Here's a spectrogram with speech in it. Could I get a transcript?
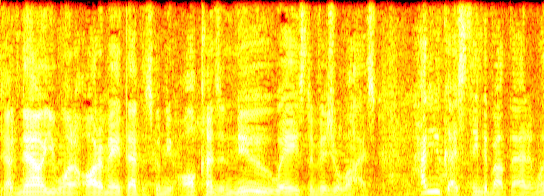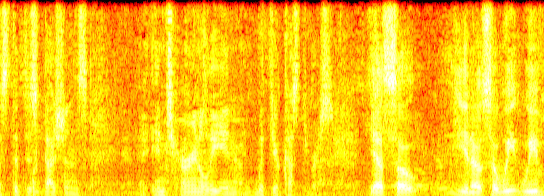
Yeah. But now you want to automate that. There's going to be all kinds of new ways to visualize. How do you guys think about that, and what's the discussions internally and with your customers? Yeah, so you know, so we we've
